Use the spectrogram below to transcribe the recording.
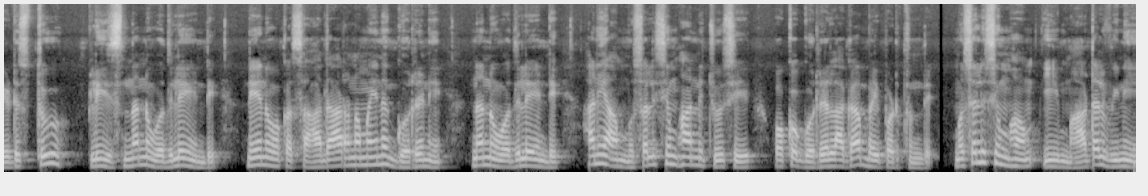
ఏడుస్తూ ప్లీజ్ నన్ను వదిలేయండి. నేను ఒక సాధారణమైన గొర్రెని నన్ను వదిలేయండి అని ఆ ముసలి సింహాన్ని చూసి ఒక గొర్రెలాగా భయపడుతుంది. ముసలి సింహం ఈ మాటలు విని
